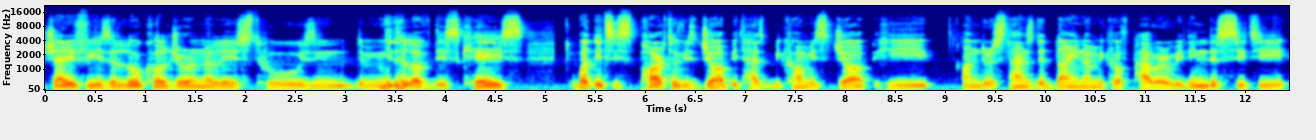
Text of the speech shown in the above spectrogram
Sharifi is a local journalist who is in the middle of this case, but it's, it's part of his job. It has become his job. He understands the dynamic of power within the city.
